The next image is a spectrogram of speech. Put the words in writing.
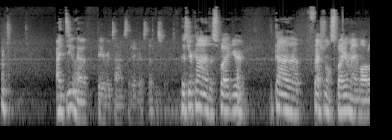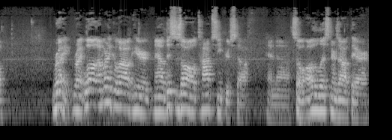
I do have favorite times that I dressed up as Spider-Man. Because you're kind of the spi- you're kind of the professional Spider Man model. Right, right. Well, I'm going to go out here now. This is all top secret stuff, and uh, so all the listeners out there,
